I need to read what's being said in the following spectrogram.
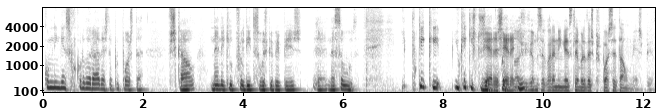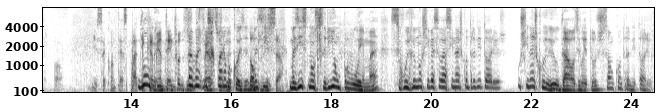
Como ninguém se recordará desta proposta fiscal, nem daquilo que foi dito sobre as PPPs eh, na saúde. E porquê que e o que é que isto gera? gera nós vivemos agora, ninguém se lembra das propostas de há um mês, Pedro. Oh, isso acontece praticamente Bom, em todos tá os bem, processos mas repara uma coisa, de, mas, isso, mas isso não seria um problema se Rui Rio não estivesse a dar sinais contraditórios. Os sinais que o Rui Rio dá aos eleitores são contraditórios.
